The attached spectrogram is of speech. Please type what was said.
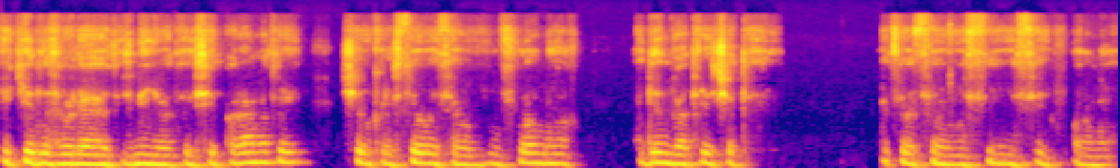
які дозволяють змінювати всі параметри, що використовуються в формулах 1, 2, 3, 4. І це в усіх формулах.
